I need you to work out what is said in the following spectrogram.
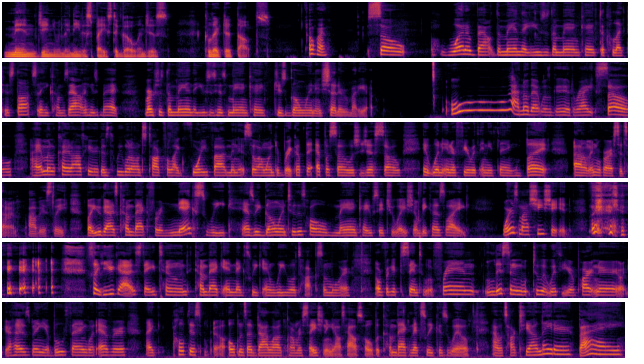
men genuinely need a space to go and just collect their thoughts. Okay. So, what about the man that uses the man cave to collect his thoughts and he comes out and he's back versus the man that uses his man cave to just go in and shut everybody up? Ooh, I know that was good, right? So, I am going to cut it off here because we went on to talk for like 45 minutes. So, I wanted to break up the episodes just so it wouldn't interfere with anything. But, um, in regards to time, obviously. But you guys come back for next week as we go into this whole man cave situation because, like, where's my she shed? so you guys stay tuned. Come back in next week and we will talk some more. Don't forget to send to a friend. Listen to it with your partner or your husband, your boo thing, whatever. Like, hope this opens up dialogue conversation in y'all's household. But come back next week as well. I will talk to y'all later. Bye.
